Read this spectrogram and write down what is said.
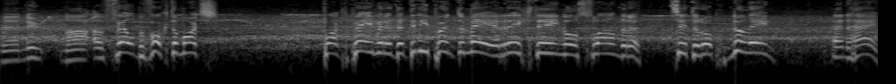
En nu na een fel bevochten match pakt Beveren de drie punten mee richting Oost-Vlaanderen. Het zit erop 0-1 En hij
